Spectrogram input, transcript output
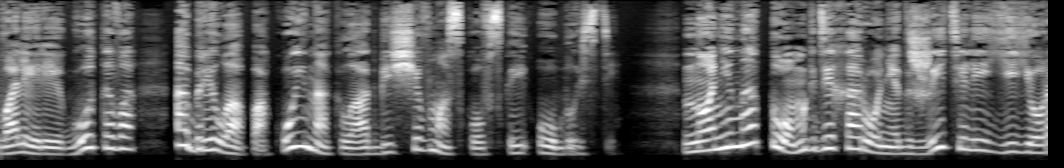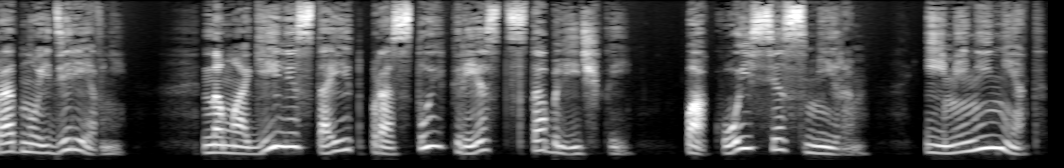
Валерия Готова обрела покой на кладбище в Московской области, но не на том, где хоронят жителей ее родной деревни. На могиле стоит простой крест с табличкой «Покойся с миром». Имени нет.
